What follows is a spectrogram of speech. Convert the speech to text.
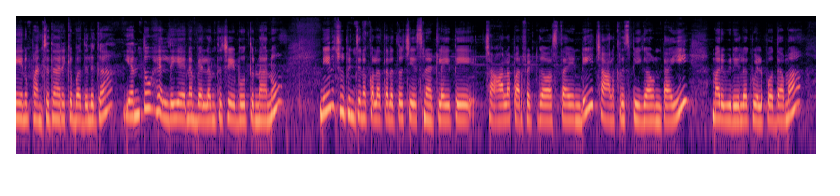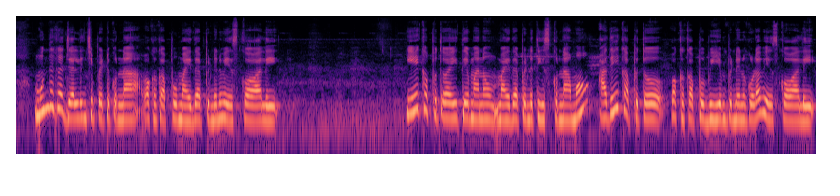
నేను పంచదారకి బదులుగా ఎంతో హెల్దీ అయిన బెల్లంతో చేయబోతున్నాను. నేను చూపించిన కొలతలతో చేసినట్లయితే చాలా పర్ఫెక్ట్గా వస్తాయండి. చాలా క్రిస్పీగా ఉంటాయి. మరి వీడియోలోకి వెళ్ళిపోదామా? ముందుగా జల్లించి పెట్టుకున్న ఒక కప్పు మైదా పిండిని వేసుకోవాలి. ఏ కప్పుతో అయితే మనం మైదాపిండి తీసుకున్నామో అదే కప్పుతో ఒక కప్పు బియ్యం పిండిని కూడా వేసుకోవాలి.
